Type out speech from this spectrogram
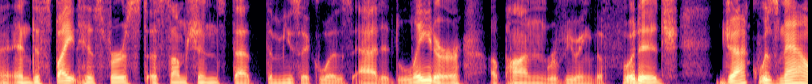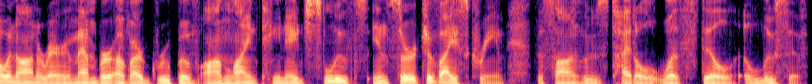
And despite his first assumptions that the music was added later upon reviewing the footage, Jack was now an honorary member of our group of online teenage sleuths in search of ice cream, the song whose title was still elusive.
